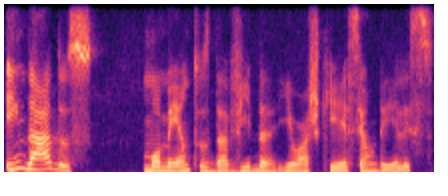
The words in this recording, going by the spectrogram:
Em dados momentos da vida, e eu acho que esse é um deles,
